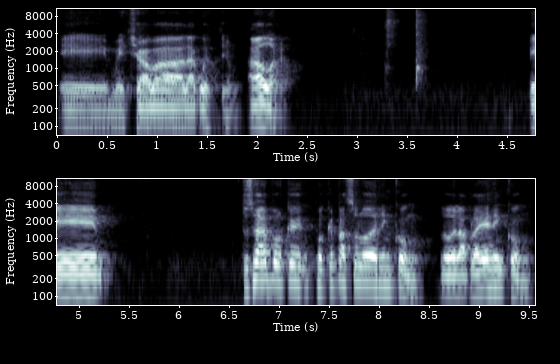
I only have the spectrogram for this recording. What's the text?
eh, me echaba la cuestión. Ahora, eh, ¿tú sabes por qué, por qué pasó lo de Rincón? Lo de la playa de Rincón.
